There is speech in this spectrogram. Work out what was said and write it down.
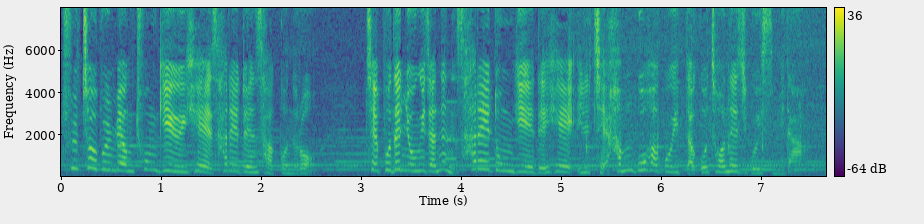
출처불명 총기에 의해 살해된 사건으로 체포된 용의자는 살해 동기에 대해 일체 함구하고 있다고 전해지고 있습니다.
